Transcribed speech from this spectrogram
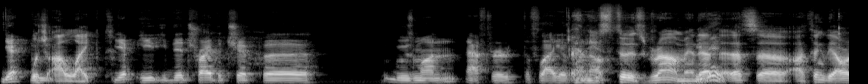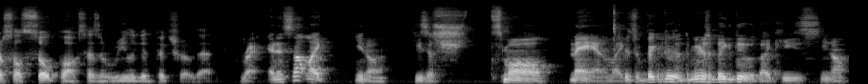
Yep. which I liked. Yep. He he did try to chip uh, Guzman after the flag had And he up. stood his ground, man. That, that's uh, I think the RSL soapbox has a really good picture of that. Right. And it's not like you know he's a sh- small man. Like He's a big dude. Damir's a big dude. Like he's you know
